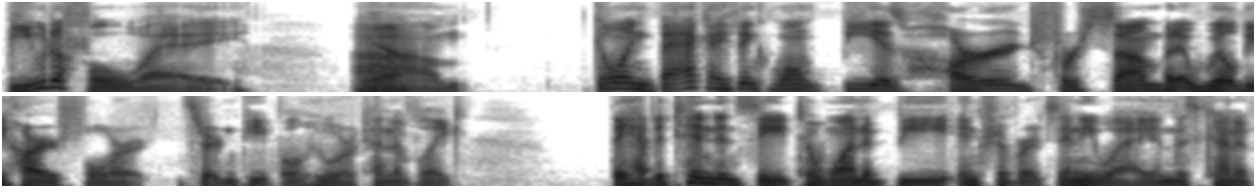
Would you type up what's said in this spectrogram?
beautiful way. Yeah. Um, going back, I think won't be as hard for some, but it will be hard for certain people who are kind of like they have the tendency to want to be introverts anyway, and this kind of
